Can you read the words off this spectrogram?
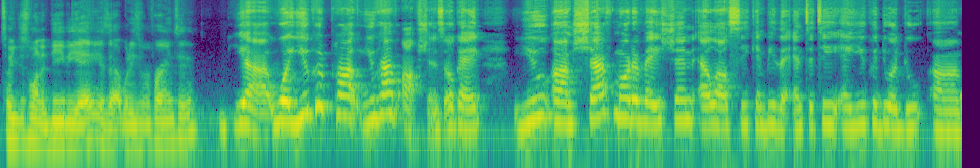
So you just want a DBA? Is that what he's referring to? Yeah. Well, you could probably you have options. Okay. You um, Chef Motivation LLC can be the entity, and you could do a do um,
